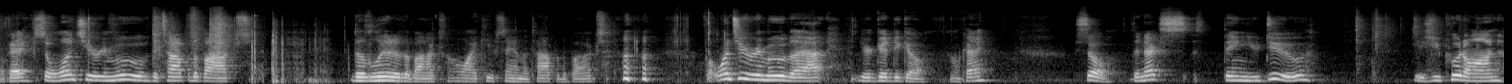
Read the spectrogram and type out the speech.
Okay, so once you remove the top of the box, the lid of the box, why I keep saying the top of the box, but once you remove that, you're good to go, okay? So, the next thing you do is you put on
